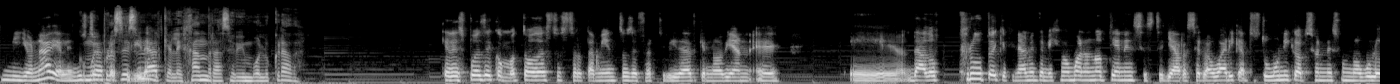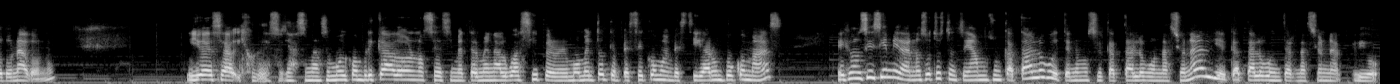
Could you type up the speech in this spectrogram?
millonaria, la industria como el proceso en el que Alejandra se ve involucrada. Que después de como todos estos tratamientos de fertilidad que no habían eh, eh, dado fruto y que finalmente me dijeron, bueno, no tienes este, ya reserva ovárica, entonces tu única opción es un óvulo donado, ¿no? Y yo decía, híjole, eso ya se me hace muy complicado, no sé si meterme en algo así, pero en el momento que empecé como a investigar un poco más, me dijeron, sí, sí, mira, nosotros te enseñamos un catálogo y tenemos el catálogo nacional y el catálogo internacional. Y digo,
